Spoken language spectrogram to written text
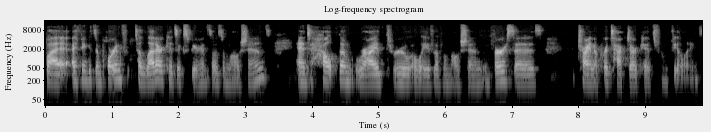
But i think it's important to let our kids experience those emotions and to help them ride through a wave of emotion versus trying to protect our kids from feelings.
